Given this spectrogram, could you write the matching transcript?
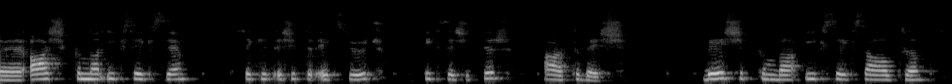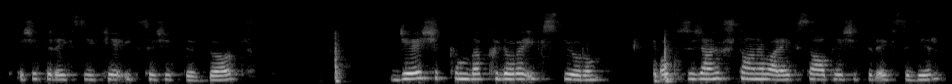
Ee, A şıkkından x eksi 8 eşittir eksi 3. x eşittir artı 5. B şıkkında x eksi 6 eşittir eksi 2. x eşittir 4. C şıkkında klora x diyorum. Oksijen 3 tane var. Eksi 6 eşittir eksi 1.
